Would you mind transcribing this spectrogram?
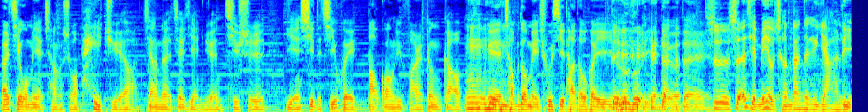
而且我们也常说，配角啊这样的这演员，其实演戏的机会曝光率反而更高，因为差不多每出戏他都会露露脸，对不对？是是是，而且没有承担那个压力，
